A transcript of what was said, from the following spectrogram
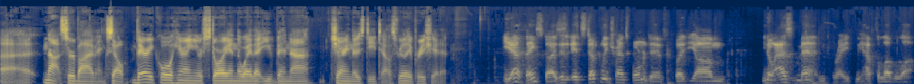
uh, not surviving. So, very cool hearing your story and the way that you've been uh, sharing those details. Really appreciate it. Yeah, thanks, guys. It's definitely transformative, but um, you know, as men, right, we have to level up.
